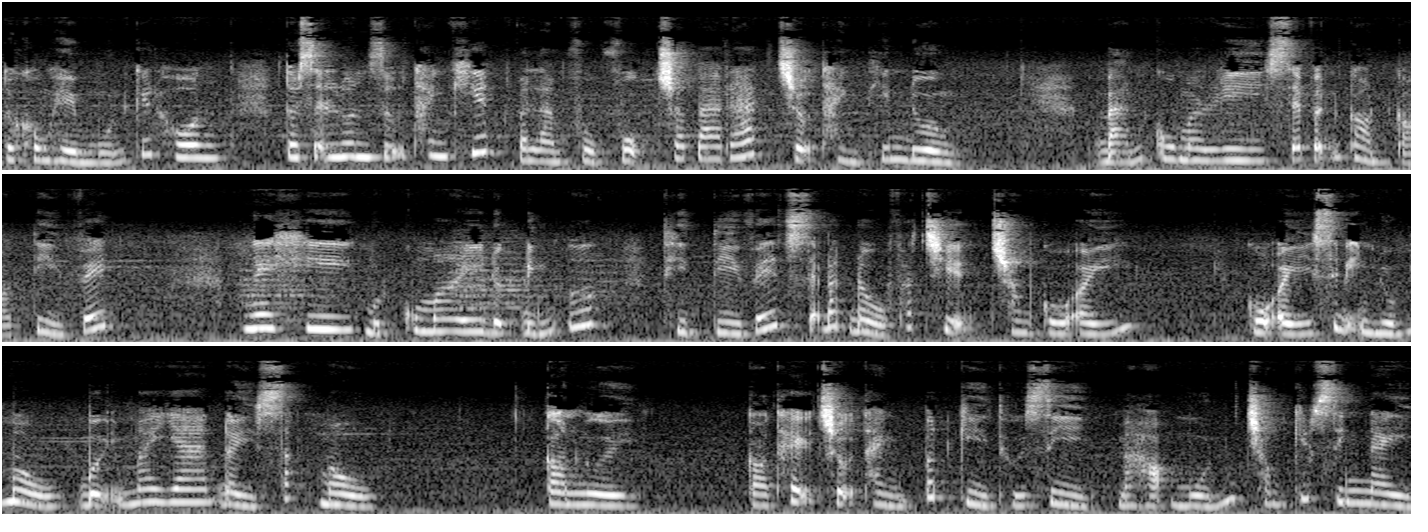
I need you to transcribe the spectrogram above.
tôi không hề muốn kết hôn. Tôi sẽ luôn giữ thanh khiết và làm phục vụ cho barat trở thành thiên đường. Bán kumari sẽ vẫn còn có tỉ vết ngay khi một kumari được đính ước, thì tì vết sẽ bắt đầu phát triển trong cô ấy. Cô ấy sẽ bị nhuốm màu bởi maya đầy sắc màu. Con người có thể trở thành bất kỳ thứ gì mà họ muốn trong kiếp sinh này.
